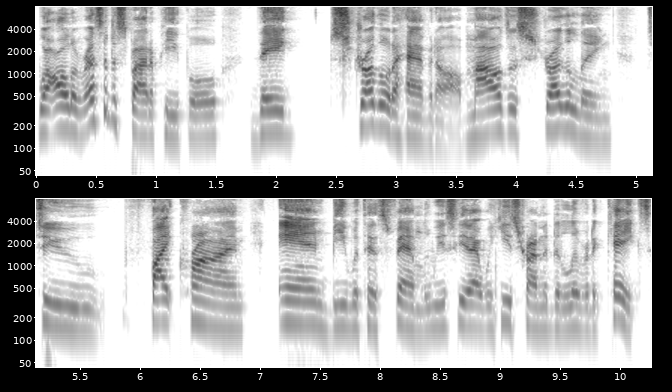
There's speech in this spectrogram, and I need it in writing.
While all the rest of the spider people, they struggle to have it all. Miles is struggling to fight crime and be with his family. We see that when he's trying to deliver the cakes.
